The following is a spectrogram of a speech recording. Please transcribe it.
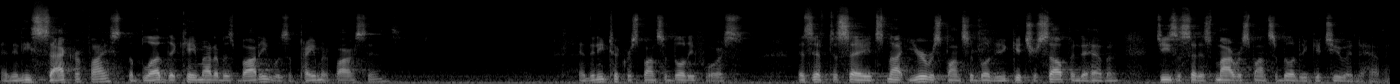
And then he sacrificed. The blood that came out of his body was a payment for our sins. And then he took responsibility for us, as if to say, it's not your responsibility to get yourself into heaven. Jesus said, it's my responsibility to get you into heaven.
